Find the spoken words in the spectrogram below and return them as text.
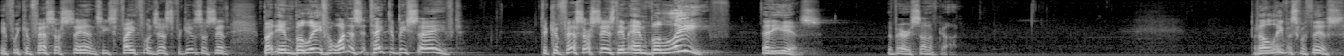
if we confess our sins, He's faithful and just forgives our sins. But in belief, what does it take to be saved? To confess our sins to Him and believe that He is the very Son of God. But I'll leave us with this.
